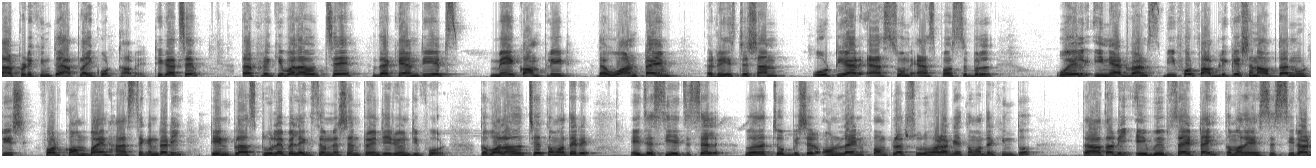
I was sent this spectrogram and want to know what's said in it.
তারপরে কিন্তু অ্যাপ্লাই করতে হবে, ঠিক আছে? তারপরে কি বলা হচ্ছে? The candidates may complete the one time registration OTR as soon as possible well in advance before advance before the of for notice for combined higher secondary 10 plus 2 level examination 2024 তো বলা হচ্ছে তোমাদের এই যে সিএইচএসএল দু হাজার চব্বিশের অনলাইন ফর্ম ফিল শুরু হওয়ার আগে তোমাদের কিন্তু তাড়াতাড়ি এই ওয়েবসাইটটাই তোমাদের এসএসসি ডট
